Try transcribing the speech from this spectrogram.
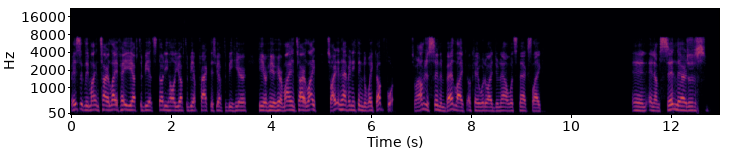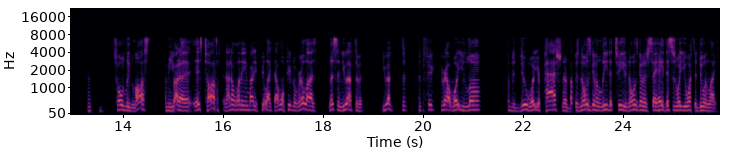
basically my entire life, hey, you have to be at study hall, you have to be at practice, you have to be here, here, here, here. My entire life. So I didn't have anything to wake up for. So I'm just sitting in bed, like, okay, what do I do now? What's next? Like, and and I'm sitting there just totally lost. I mean, you gotta. It's tough, and I don't want anybody to feel like that. I want people to realize, listen, you have to, you have to figure out what you love to do, what you're passionate about, because no one's going to lead it to you. No one's going to say, "Hey, this is what you want to do in life."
